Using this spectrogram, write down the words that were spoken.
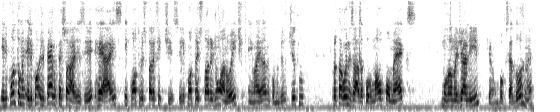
Ele conta, ele, ele pega personagens reais e conta uma história fictícia. Ele conta a história de uma noite em Miami, como diz o título, protagonizada por Malcolm X, Muhammad Ali, que é um boxeador, né?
